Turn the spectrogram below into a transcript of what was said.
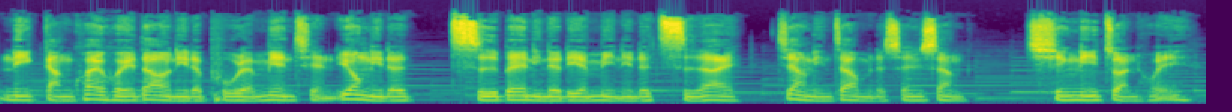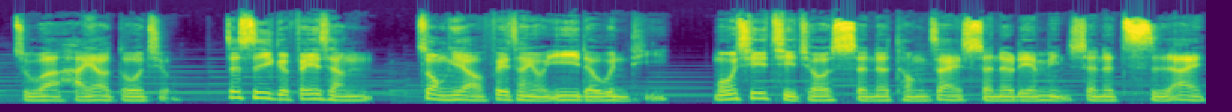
你赶快回到你的仆人面前，用你的慈悲、你的怜悯、你的慈爱降临在我们的身上，请你转回。主啊，还要多久？这是一个非常重要、非常有意义的问题。摩西祈求神的同在、神的怜悯、神的慈爱，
